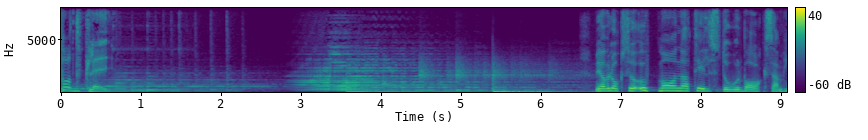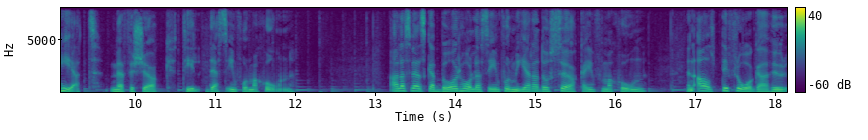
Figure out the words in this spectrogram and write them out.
Podplay. Men jag vill också uppmana till stor vaksamhet med försök till desinformation. Alla svenskar bör hålla sig informerade och söka information, men alltid fråga hur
